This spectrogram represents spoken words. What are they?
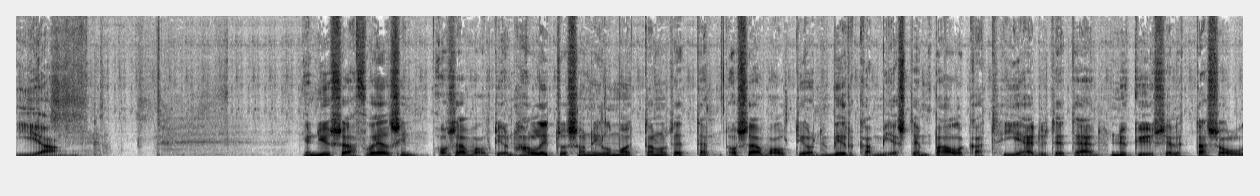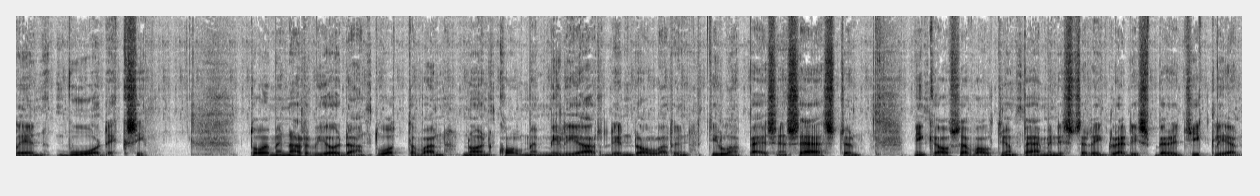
Young. Ja New South Walesin osavaltion hallitus on ilmoittanut, että osavaltion virkamiesten palkat jäädytetään nykyiselle tasolleen vuodeksi. Toimen arvioidaan tuottavan noin kolmen miljardin dollarin tilapäisen säästön, minkä osavaltion pääministeri Gladys Berejiklian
